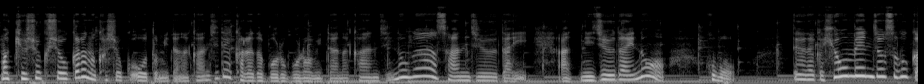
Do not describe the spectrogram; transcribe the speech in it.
まあ、拒食症からの過食嘔吐みたいな感じで体ボロボロみたいな感じのが30代あ20代のほぼでなんか表面上すごく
